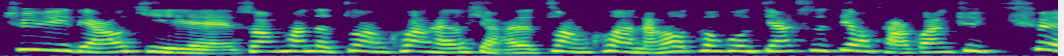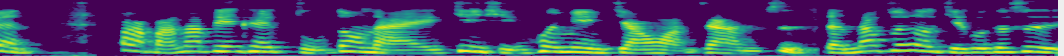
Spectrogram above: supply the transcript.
去了解双方的状况，还有小孩的状况，然后透过家事调查官去劝爸爸那边可以主动来进行会面交往这样子。等到最后结果就是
